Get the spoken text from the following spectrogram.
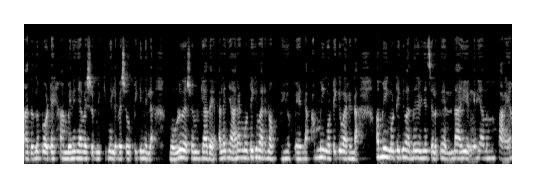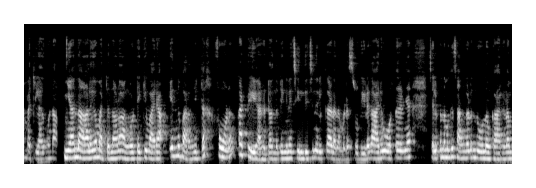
അതൊന്നും പോട്ടെ. അമ്മേനെ ഞാൻ വിഷമിക്കുന്നില്ല വിഷമിപ്പിക്കുന്നില്ല. മോൾ വിഷമിക്കാതെ. അല്ല ഞാൻ അങ്ങോട്ടേക്ക് വരണോ? അയ്യോ വേണ്ട. അമ്മ ഇങ്ങോട്ടേക്ക് വരണ്ട. അമ്മ ഇങ്ങോട്ടേക്ക് വന്നു കഴിഞ്ഞാൽ ചിലപ്പോൾ എന്തായി എങ്ങനെയാണെന്നൊന്നും പറയാൻ പറ്റില്ല. അതുകൊണ്ട് ഞാൻ നാളെയോ മറ്റന്നാളോ അങ്ങോട്ടേക്ക് വരാം എന്ന് പറഞ്ഞിട്ട് ഫോണ് കട്ട് ചെയ്യാണ് കേട്ടോ. എന്നിട്ട് ഇങ്ങനെ ചിന്തിച്ച് നിൽക്കുകയാണ് നമ്മുടെ ശ്രുതിയുടെ കാര്യം ഓർത്തു കഴിഞ്ഞാൽ ചിലപ്പോൾ നമുക്ക് സങ്കടം തോന്നും. കാരണം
